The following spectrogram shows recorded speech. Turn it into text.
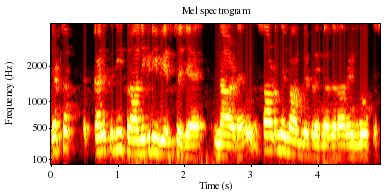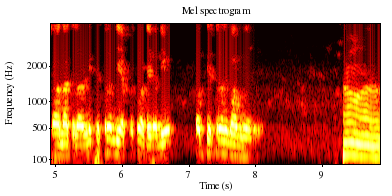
ਡਾਕਟਰ ਸਾਹਿਬ, ਕਣਕ ਦੀ ਪਰਾਲੀ ਜਿਹੜੀ ਵੇਸਟੇਜ ਹੈ, ਨਾੜ ਹੈ, ਉਹ ਸਾੜਨ ਦੇ ਮਾਮਲੇ ਬੜੇ ਨਜ਼ਰ ਆ ਰਹੇ ਨੇ, ਲੋਕ ਕਿਸਾਨ ਅੱਗ ਲਾ ਰਹੇ ਨੇ। ਕਿਸ ਤਰ੍ਹਾਂ ਦੀ ਐਫਰਟ ਤੁਹਾਡੇ ਬੰਨੀ ਔਰ ਕਿਸ ਤਰ੍ਹਾਂ ਦੇ ਮਾਮਲੇ ਆ ਰਹੇ ਹਾਂ,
